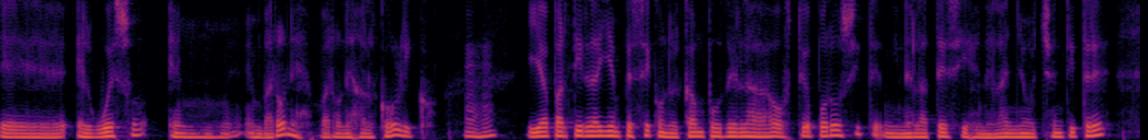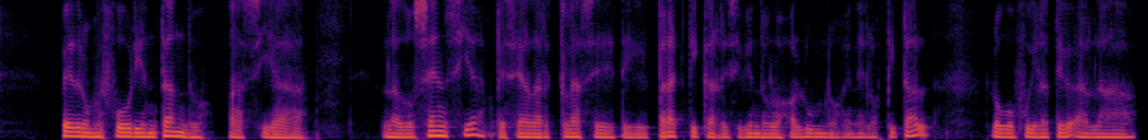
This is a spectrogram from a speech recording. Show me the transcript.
eh, el hueso en, varones, varones alcohólicos. Y a partir de ahí empecé con el campo de la osteoporosis, terminé la tesis en el año 83. Pedro me fue orientando hacia la docencia, empecé a dar clases de práctica recibiendo a los alumnos en el hospital, luego fui a la...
